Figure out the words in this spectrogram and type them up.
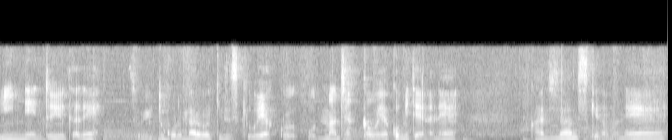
因縁というかねそういうところになるわけですけど親子、まあ、若干親子みたいなね感じなんですけどもね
